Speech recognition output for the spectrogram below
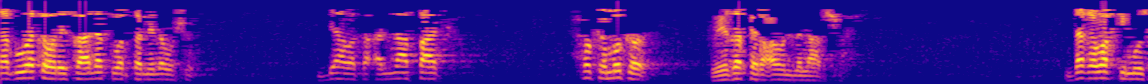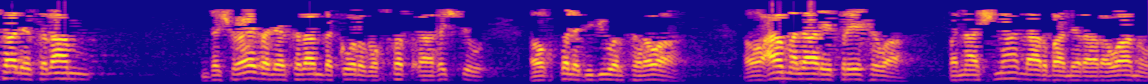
نبوت او رسالت ورته ملو شو بیا ورته الله پاک حکم وکړ ویزه فرعون له لار شو دغه وخت موسی علیه السلام د شعیب علیه السلام د کوره رخصت راغشتي او خپله بیبي ورسره وه او عامه لار یې پرېښې وه په ناشنا لار باندې را روانو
